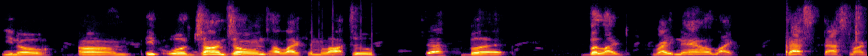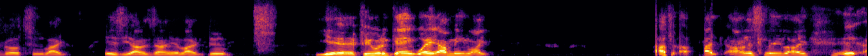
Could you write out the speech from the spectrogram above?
You know, um, it, well, Jon Jones, I like him a lot too. Yeah. But, but like right now, like that's that's my go-to. Like Izzy Adesanya, like dude, yeah. If he would have gained weight, I mean, like, I like honestly, like it.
